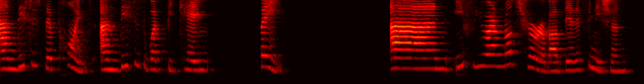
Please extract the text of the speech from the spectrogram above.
And this is the point, and this is what became faith. And if you are not sure about the definition,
